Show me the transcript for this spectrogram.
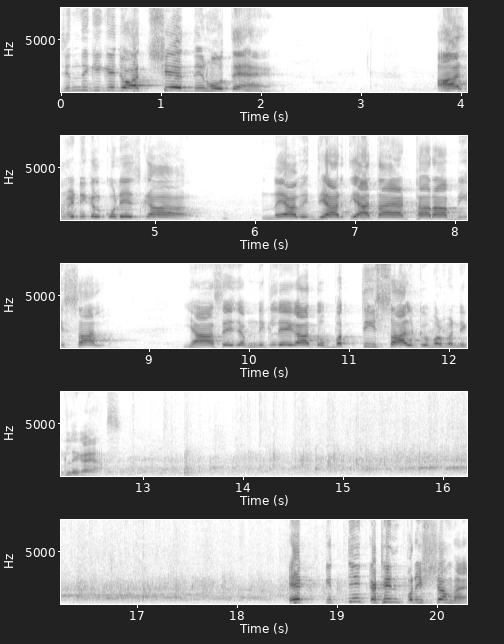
ज़िंदगी के जो अच्छे दिन होते हैं, आज मेडिकल कॉलेज का नया विद्यार्थी आता है 18-20 साल। यहाँ से जब निकलेगा तो 32 साल की उम्र में निकलेगा यहाँ से। एक कितनी कठिन परिश्रम है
